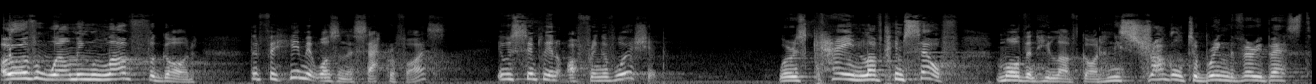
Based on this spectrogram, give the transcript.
overwhelming love for God, that for him it wasn't a sacrifice, it was simply an offering of worship. Whereas Cain loved himself more than he loved God. And he struggled to bring the very best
